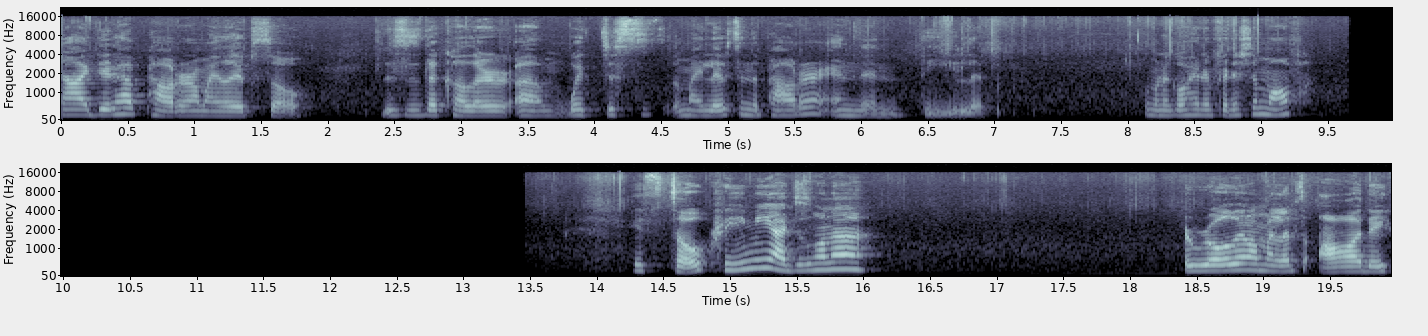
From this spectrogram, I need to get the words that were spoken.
Now I did have powder on my lips, so this is the color um, with just my lips and the powder and then the lip. I'm going to go ahead and finish them off. It's so creamy. I just want to roll it on my lips all day,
